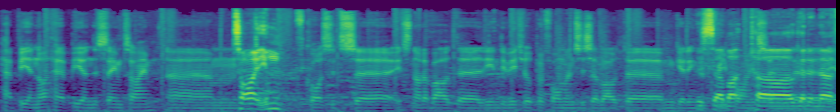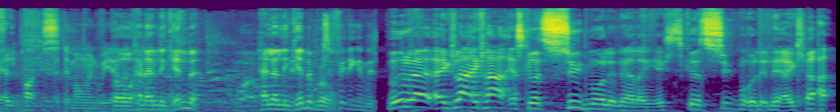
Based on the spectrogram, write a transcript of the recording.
happy and not happy at the same time. Um, Time. Of course, it's uh, it's not about uh, the individual performance. It's about um, getting It's the three about, points. uh, and, getting the three points. At the moment, we are Bro, not han er en legende. Han er en legende, bro. What's the feeling in this? Ved du hvad? Er I klar? Er I klar? Jeg skriver et sygt mål ind her, drenge. Jeg skriver et sygt mål ind her. Er I klar?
